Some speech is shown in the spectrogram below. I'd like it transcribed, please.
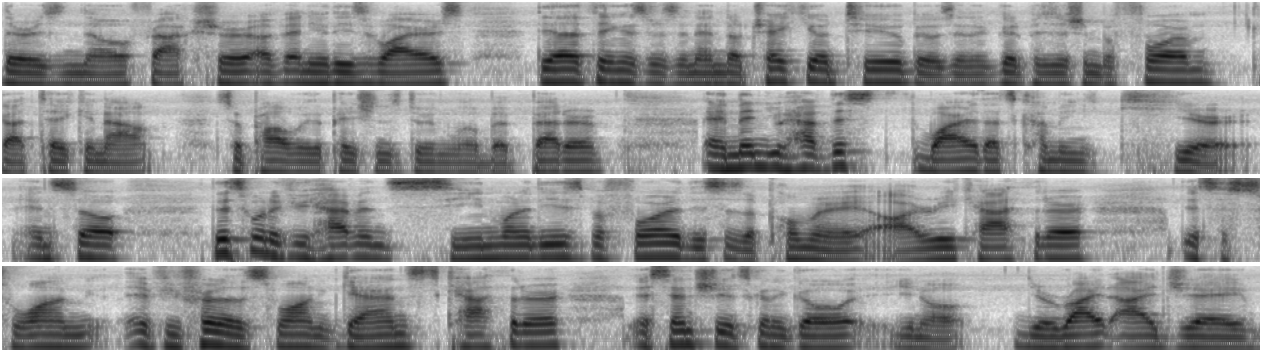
there is no fracture of any of these wires. The other thing is there's an endotracheal tube. It was in a good position before got taken out. So probably the patient's doing a little bit better. And then you have this wire that's coming here. And so this one if you haven't seen one of these before this is a pulmonary artery catheter it's a Swan. If you've heard of the Swan Ganz catheter, essentially it's going to go, you know, your right IJ,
